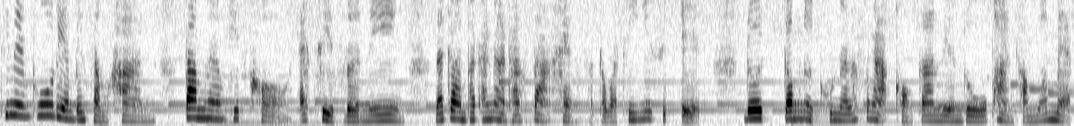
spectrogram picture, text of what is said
ที่เน้นผู้เรียนเป็นสำคัญ ตามแนวคิดของ Active Learning และการพัฒนาทักษะแห่งศตวรรษที่ 21 โดยกำหนดคุณลักษณะของการเรียนรู้ผ่านคำว่า MAT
